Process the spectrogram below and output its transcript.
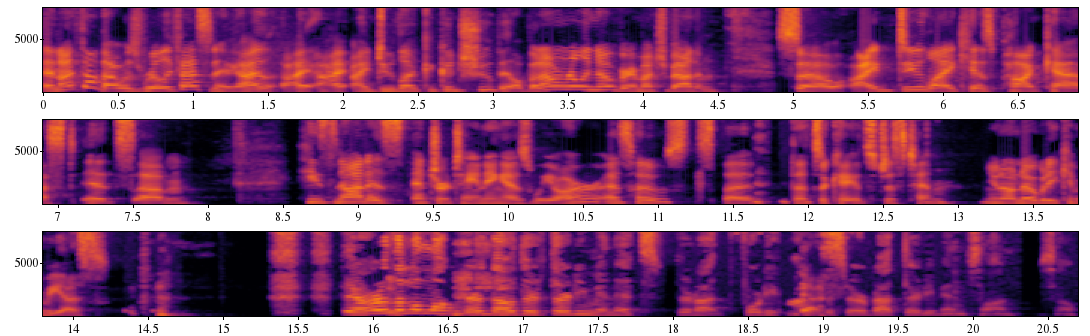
And I thought that was really fascinating. I, I I do like a good shoe bill, but I don't really know very much about him. So I do like his podcast. It's um, he's not as entertaining as we are as hosts, but that's okay. It's just him. You know, nobody can be us. they are a little longer though. They're 30 minutes. They're not 45, yes. but they're about 30 minutes long. So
